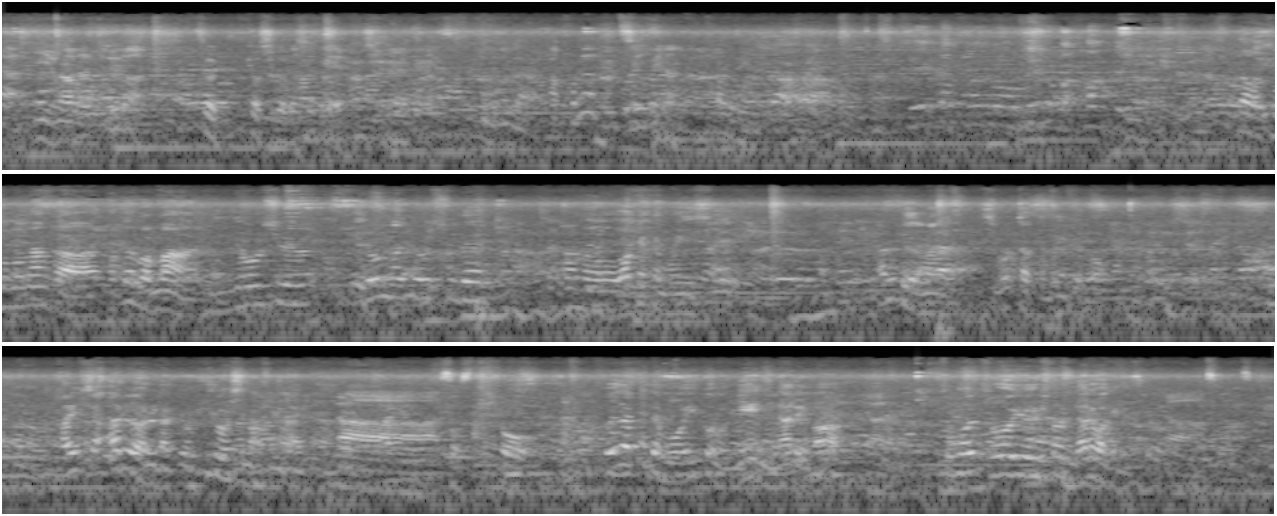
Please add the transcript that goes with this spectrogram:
らいいのかなっていうのはすごい今日仕事しててあこれは強みなんだなだからそのなんか例えばまあ業種いろんな業種であの分けてもいいしある程度なんか絞っちゃってもいいけどあの会社あるあるだけを披露しますみたいな。ああそうっすね。そう。それだけでもう一個の芸になればそのそういう人になるわけですよ。ああそうですね。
